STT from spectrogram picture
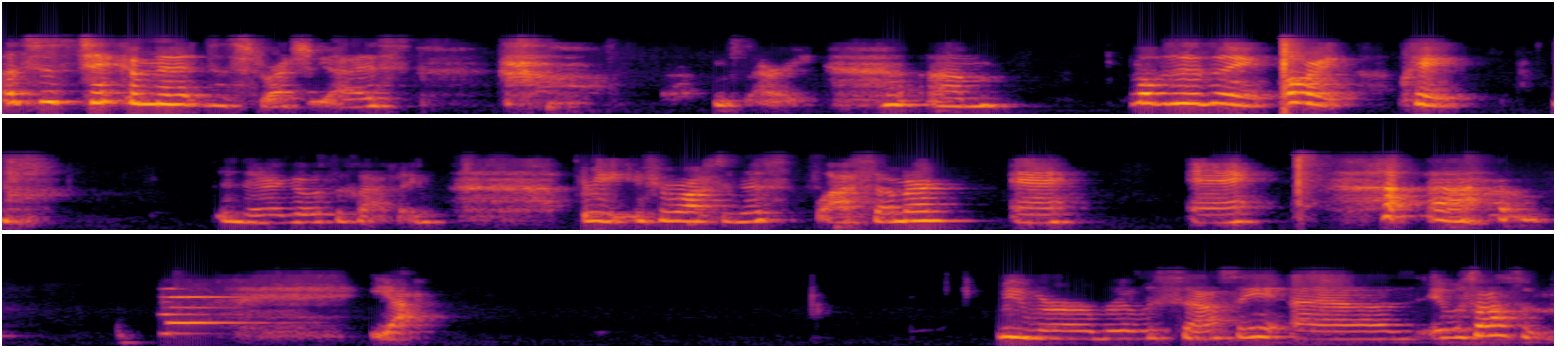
Let's just take a minute to stretch, guys. I'm sorry. Um, what was the thing? All right, okay. And there goes the clapping. Bree, if you're watching this last summer, eh, eh. um, yeah. We were really sassy and it was awesome.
